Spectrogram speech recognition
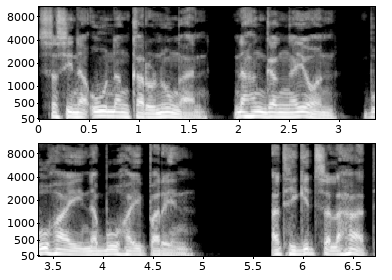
sa sinaunang karunungan na hanggang ngayon buhay na buhay pa rin. At higit sa lahat,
